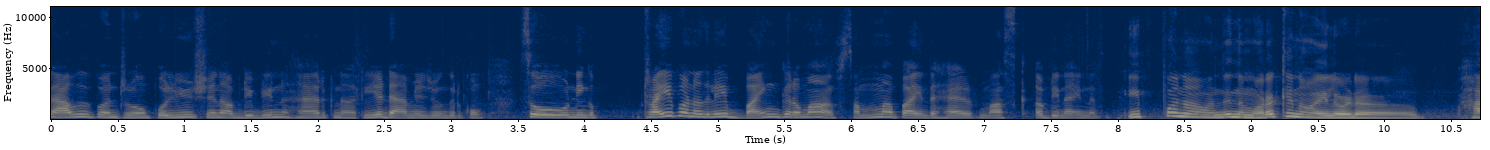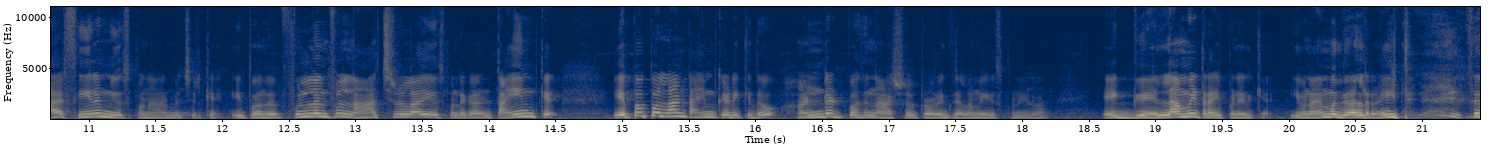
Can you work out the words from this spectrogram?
டிராவல் பண்றோம் பொல்யூஷன் அப்படி இப்படின்னு ஹேருக்கு நிறைய டேமேஜ் வந்திருக்கும். ஸோ நீங்க ட்ரை பண்ணதுலேயே பயங்கரமா செம்மப்பா இந்த ஹேர் மாஸ்க் அப்படின்னா என்னது? இப்போ நான் வந்து இந்த மொரக்கன் ஆயிலோட ஹேர் சீரம் யூஸ் பண்ண ஆரம்பிச்சிருக்கேன். இப்போ அந்த ஃபுல் அண்ட் ஃபுல் நேச்சுரலாக யூஸ் பண்ணுறதுக்கான டைம் எப்பப்பெல்லாம் டைம் கிடைக்குதோ ஹண்ட்ரட் பர்சன்ட் நேச்சுரல் ப்ராடக்ட்ஸ் எல்லாமே யூஸ் பண்ணிடுவேன். எக் எல்லாமே ட்ரை பண்ணியிருக்கேன் இவன் ஐம் கேர்ள் ரைட் ஸோ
